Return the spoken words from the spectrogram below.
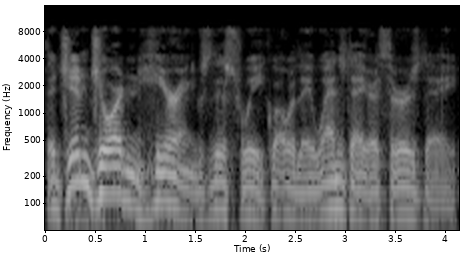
the Jim Jordan hearings this week. What were they? Wednesday or Thursday?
